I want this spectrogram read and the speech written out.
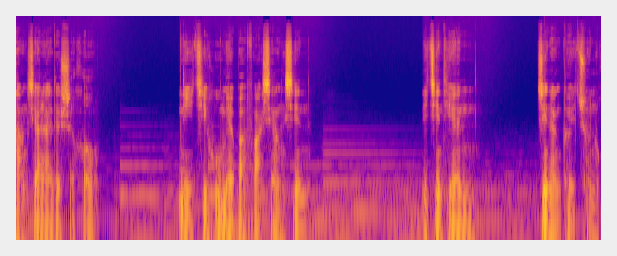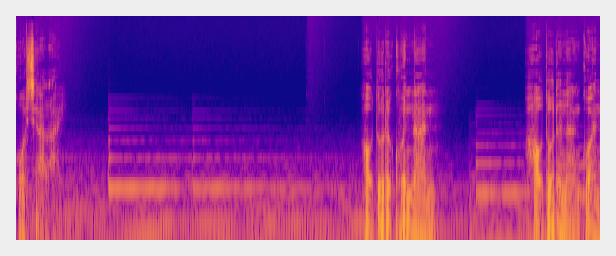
躺下来的时候，你几乎没有办法相信，你今天竟然可以存活下来。好多的困难，好多的难关，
